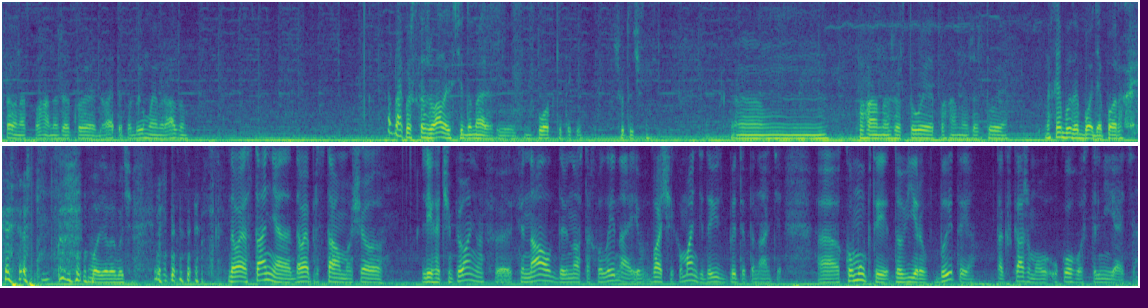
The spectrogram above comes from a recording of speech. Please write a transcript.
Хто у нас погано жартує? Давайте подумаємо разом. Я також скажу Алекс чи до мене, плоскі такі шуточки. Ем, погано жартує, погано жартує. Нехай буде Бодя порох. Бодя, вибач. Давай останнє. Давай представимо, що Ліга Чемпіонів, е, фінал, 90 хвилина, і вашій команді дають бити пенальті. Е, Кому б ти довірив бити, так скажемо, у кого стальні яйця?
